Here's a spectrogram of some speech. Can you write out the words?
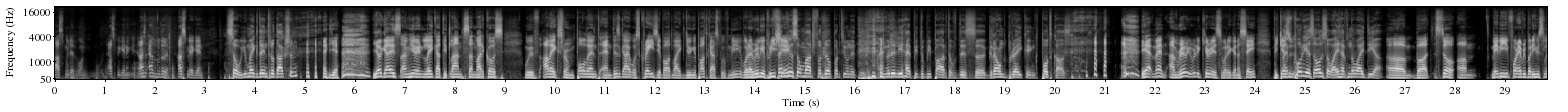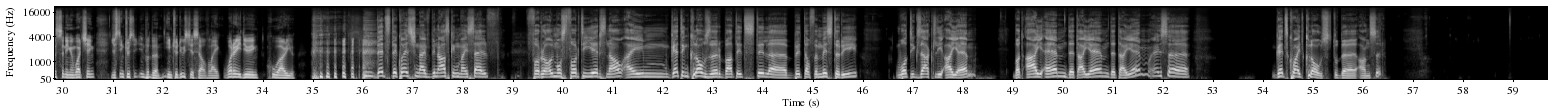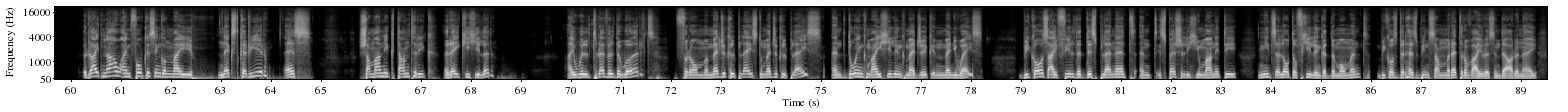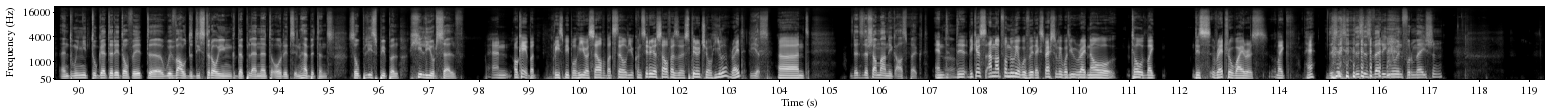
ask me that one. Ask me again. Ask, ask me again. So you make the introduction. yeah. Yo, guys, I'm here in Lake Atitlan, San Marcos, with Alex from Poland, and this guy was crazy about like doing a podcast with me. What I really appreciate. Thank you so much for the opportunity. I'm really happy to be part of this uh, groundbreaking podcast. yeah, man, I'm really, really curious what you're gonna say because I'm curious also. I have no idea. Um, but still, um, maybe for everybody who's listening and watching, just introduce yourself. Like, what are you doing? Who are you? That's the question I've been asking myself for almost 40 years now. I'm getting closer, but it's still a bit of a mystery what exactly I am. But I am that I am that I am is uh, gets quite close to the answer. Right now I'm focusing on my next career as shamanic tantric reiki healer. I will travel the world from magical place to magical place and doing my healing magic in many ways because I feel that this planet and especially humanity needs a lot of healing at the moment because there has been some retrovirus in the RNA and we need to get rid of it uh, without destroying the planet or its inhabitants. So please, people, heal yourself. And okay, but please, people, heal yourself, but still, you consider yourself as a spiritual healer, right? Yes. And that's the shamanic aspect. And uh-huh. the, because I'm not familiar with it, especially what you right now told, like this retrovirus like huh? This is this is very new information.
